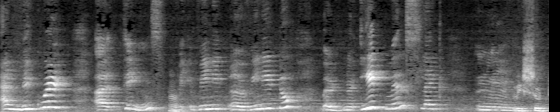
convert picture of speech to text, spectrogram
and liquid uh, things Ah. we, we need uh, we need to uh, eat means like mm, We should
